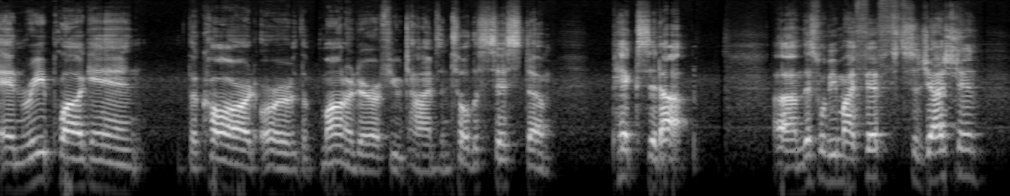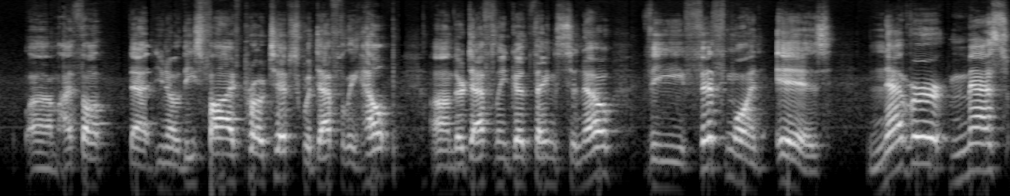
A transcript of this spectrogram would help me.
and replug in the card or the monitor a few times until the system picks it up. Um, this will be my fifth suggestion. Um, I thought that, you know, these five pro tips would definitely help. Um, they're definitely good things to know. The fifth one is never mess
